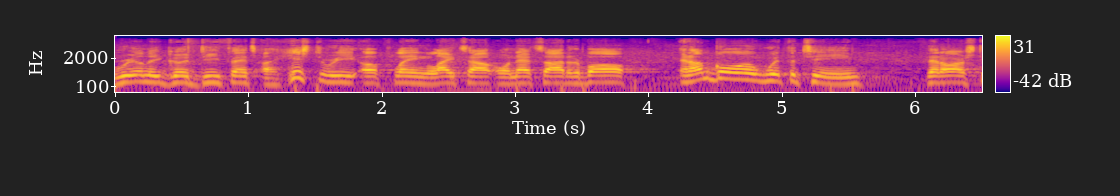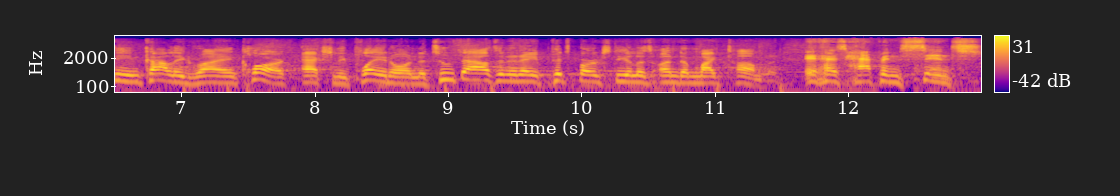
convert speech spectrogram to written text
really good defense, a history of playing lights out on that side of the ball. And I'm going with the team that our esteemed colleague Ryan Clark actually played on the 2008 Pittsburgh Steelers under Mike Tomlin. It has happened since.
